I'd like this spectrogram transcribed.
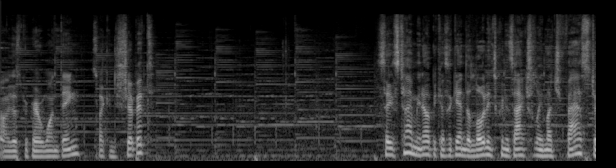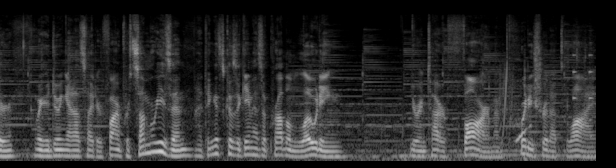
I'll just prepare one thing so I can ship it. Saves time, you know, because again, the loading screen is actually much faster when you're doing it outside your farm. For some reason, I think it's because the game has a problem loading your entire farm. I'm pretty sure that's why.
